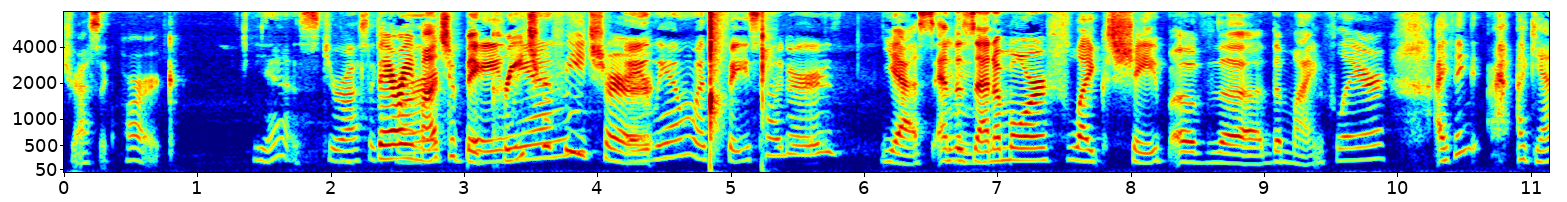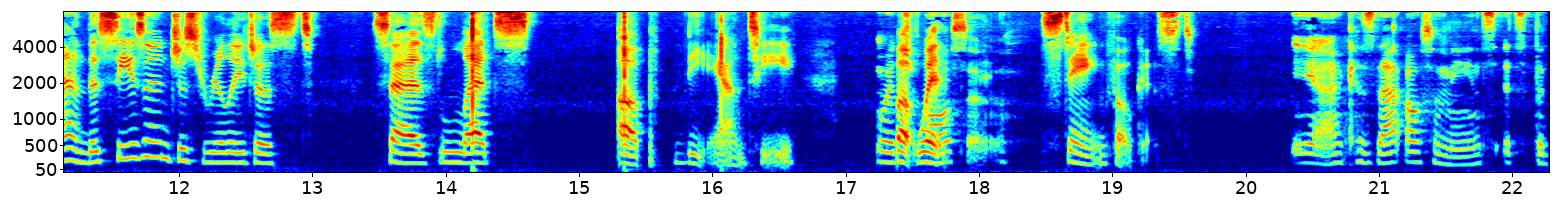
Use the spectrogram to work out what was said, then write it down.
jurassic park Yes, Jurassic Park. very Park, much a big creature feature Alien with face huggers. Yes and the Mm. xenomorph like shape of the the mind flayer i think again this season just really just says let's up the ante Which But with- also, staying focused yeah, because that also means it's the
